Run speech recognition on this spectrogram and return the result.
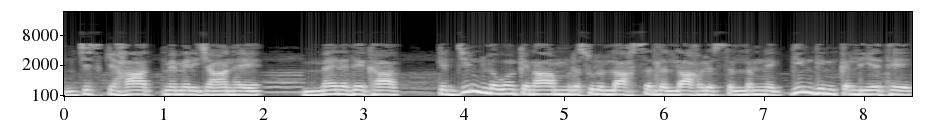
جس کے ہاتھ میں میری جان ہے، میں نے دیکھا کہ جن لوگوں کے نام رسول اللہ صلی اللہ علیہ وسلم نے گن گن کر لیے تھے،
